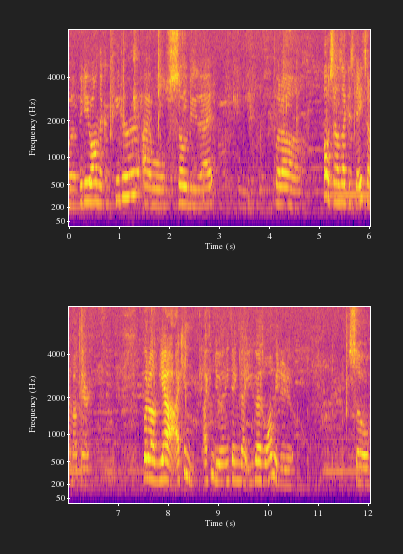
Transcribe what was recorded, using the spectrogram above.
a video on the computer, I will so do that. But uh, oh, sounds like it's daytime out there. But um, yeah, I can I can do anything that you guys want me to do. So,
